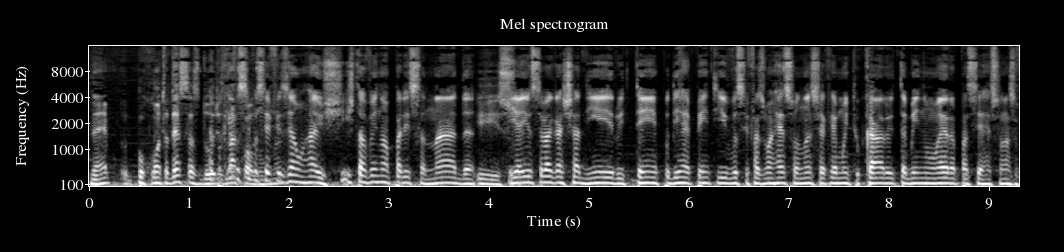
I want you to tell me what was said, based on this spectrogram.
né? Por conta dessas dores é na se coluna. Se você fizer um raio-x, talvez não apareça nada. Isso. E aí você vai gastar dinheiro e tempo. De repente você faz uma ressonância que é muito caro e também não era para ser ressonância,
